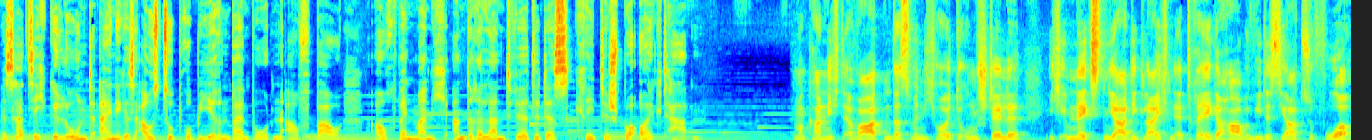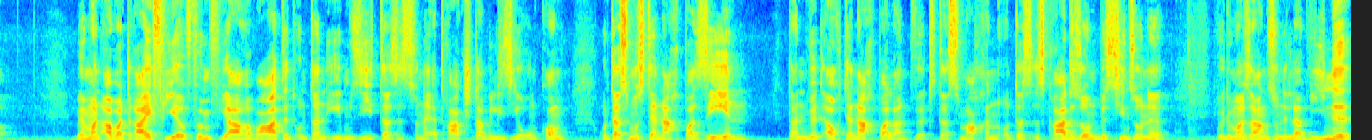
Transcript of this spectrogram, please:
Es hat sich gelohnt, einiges auszuprobieren beim Bodenaufbau, auch wenn manch andere Landwirte das kritisch beäugt haben. Man kann nicht erwarten, dass wenn ich heute umstelle, ich im nächsten Jahr die gleichen Erträge habe wie das Jahr zuvor. Wenn man aber drei, vier, fünf Jahre wartet und dann eben sieht, dass es zu einer Ertragsstabilisierung kommt, und das muss der Nachbar sehen, dann wird auch der Nachbarlandwirt das machen. Und das ist gerade so ein bisschen so eine, würde mal sagen, so eine Lawine,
